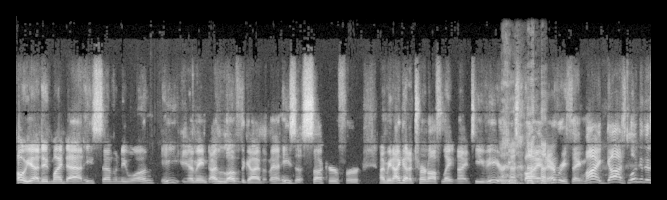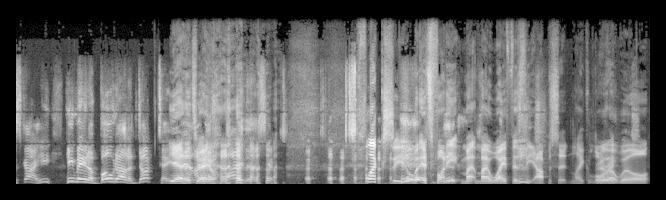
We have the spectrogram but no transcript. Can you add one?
Oh yeah, dude. My dad, he's 71. He, I mean, I love the guy, but man, he's a sucker for. I mean, I got to turn off late night TV, or he's buying everything. My gosh, look at this guy. He he made a boat out of duct tape. Yeah, Man, that's right. gotta buy this. Flex Seal. It's funny. My my wife is the opposite. Like Laura Really? will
